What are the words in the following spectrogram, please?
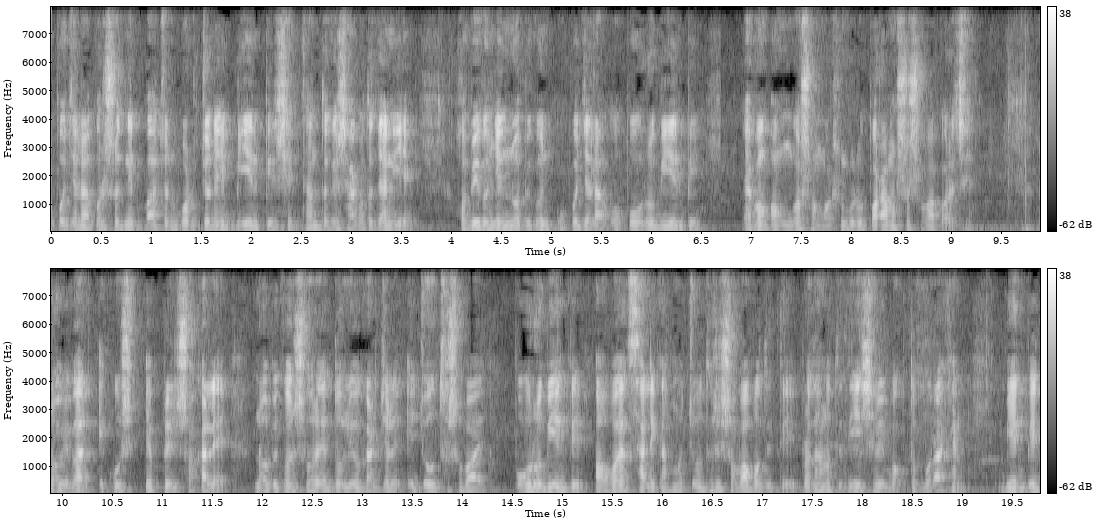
উপজেলা পরিষদ নির্বাচন বর্জনে বিএনপির সিদ্ধান্তকে স্বাগত জানিয়ে হবিগঞ্জের নবীগঞ্জ উপজেলা ও পৌর বিএনপি এবং অঙ্গ সংগঠনগুলো পরামর্শ সভা করেছে। রবিবার একুশ এপ্রিল সকালে নবীগঞ্জ শহরের দলীয় কার্যালয়ে এই যৌথ সভায় পৌর বিএনপির আহ্বায়ক সালিক আহমদ চৌধুরীর সভাপতিত্বে প্রধান অতিথি হিসেবে বক্তব্য রাখেন বিএনপির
